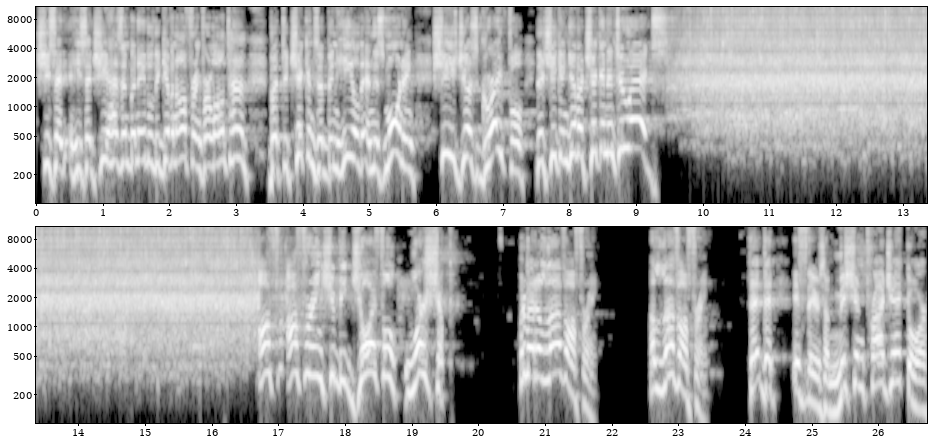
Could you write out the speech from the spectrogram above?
she said, he said she hasn't been able to give an offering for a long time, but the chickens have been healed. And this morning she's just grateful that she can give a chicken and two eggs. Off- offering should be joyful worship. What about a love offering? A love offering. That, that if there's a mission project or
